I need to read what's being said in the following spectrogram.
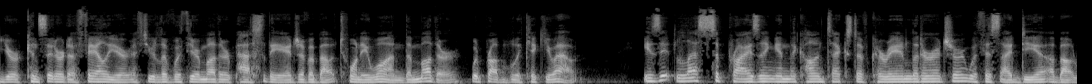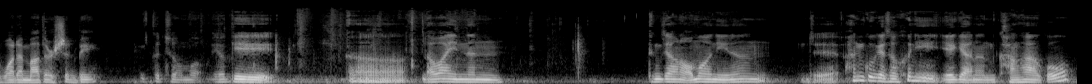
you're considered a failure if you live with your mother past the age of about 21. The mother would probably kick you out. Is it less surprising in the context of Korean literature with this idea about what a mother should be? 그렇죠. 뭐 여기 어, 나와 있는 등장하는 어머니는 이제 한국에서 흔히 얘기하는 강하고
